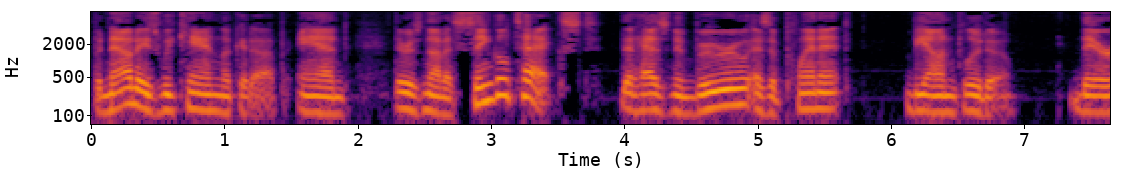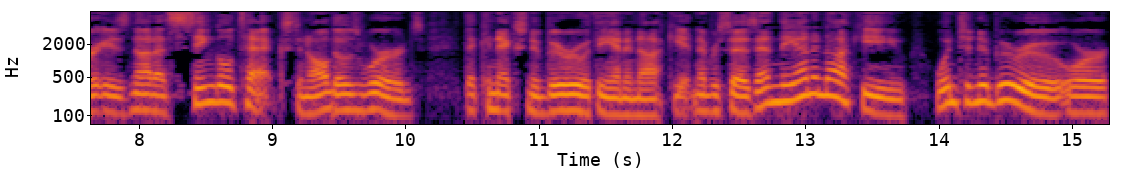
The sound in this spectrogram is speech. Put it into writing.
But nowadays we can look it up, and there is not a single text that has Nibiru as a planet beyond Pluto. There is not a single text in all those words that connects Nibiru with the Anunnaki. It never says, and the Anunnaki went to Nibiru, or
